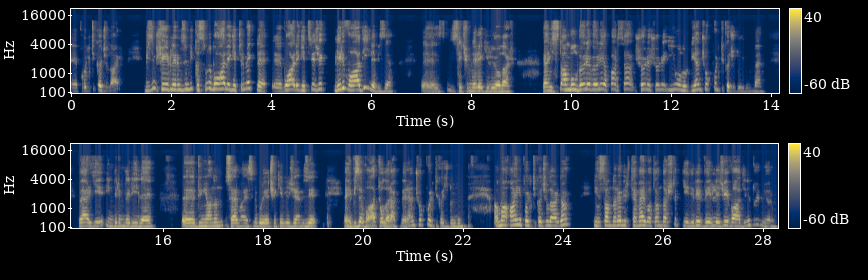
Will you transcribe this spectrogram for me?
e, politikacılar bizim şehirlerimizin bir kısmını bu hale getirmekle, e, bu hale getirecekleri vaadiyle bize e, seçimlere giriyorlar. Yani İstanbul böyle böyle yaparsa şöyle şöyle iyi olur diyen çok politikacı duydum ben. Vergi indirimleriyle e, dünyanın sermayesini buraya çekebileceğimizi e, bize vaat olarak veren çok politikacı duydum. Ama aynı politikacılardan insanlara bir temel vatandaşlık geliri verileceği vaadini duymuyorum.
